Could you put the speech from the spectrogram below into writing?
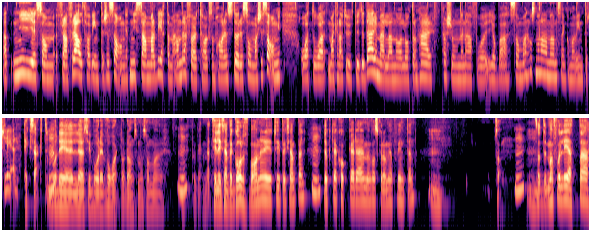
att ni som framförallt har vintersäsong, att ni samarbetar med andra företag som har en större sommarsäsong och att då man kan ha ett utbyte däremellan och låta de här personerna få jobba sommar hos någon annan och sen komma vinter till er? Exakt, mm. och det löser ju både vårt och de som har sommarproblem. Mm. Till exempel golfbanor är ju typexempel. Mm. Duktiga kockar där, men vad ska de göra på vintern? Mm. Så, mm. Mm. så man får leta,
